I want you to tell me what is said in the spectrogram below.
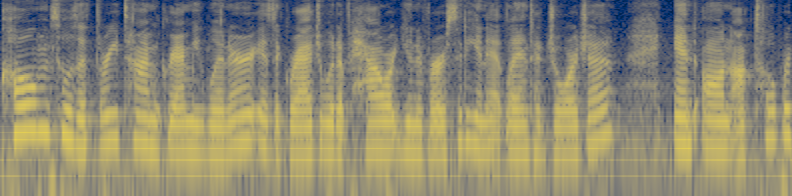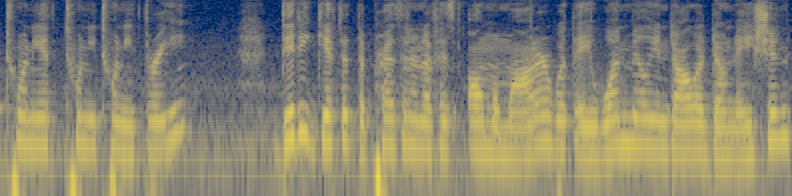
Combs, who is a three time Grammy winner, is a graduate of Howard University in Atlanta, Georgia, and on October 20th, 2023, Diddy gifted the president of his alma mater with a $1 million donation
